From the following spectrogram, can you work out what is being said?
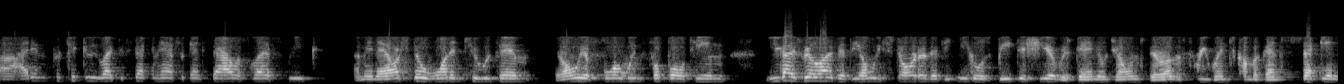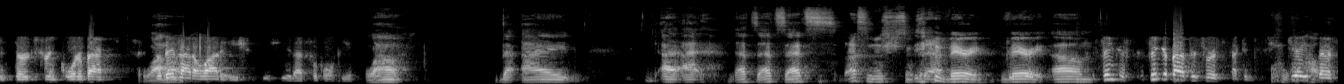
Uh, I didn't particularly like the second half against Dallas last week. I mean, they are still one and two with him. They're only a four-win football team. You guys realize that the only starter that the Eagles beat this year was Daniel Jones. Their other three wins come against second and third string quarterbacks. Wow. So they've had a lot of issues this year. That football team. Wow. That I. I, I that's that's that's that's an interesting stat. very, very. Um, think think about this for a second. CJ wow. Beth,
